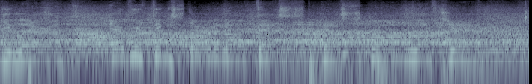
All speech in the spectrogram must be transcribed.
Aguilera. Everything started off that, that strong left jab.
